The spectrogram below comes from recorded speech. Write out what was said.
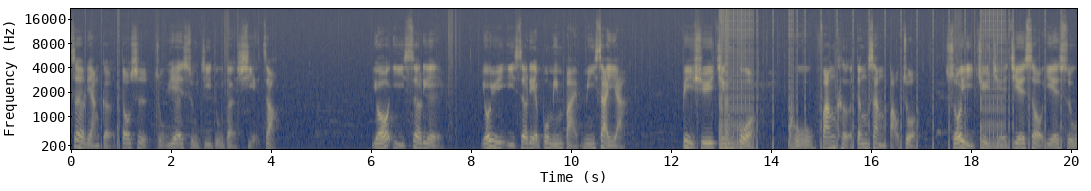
这两个都是主耶稣基督的写照。由以色列，由于以色列不明白弥赛亚。必须经过苦方可登上宝座，所以拒绝接受耶稣。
